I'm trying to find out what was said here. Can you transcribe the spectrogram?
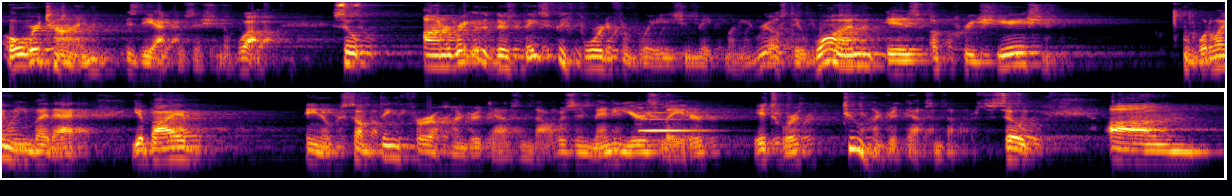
over time is the acquisition of wealth. So on a regular, there's basically four different ways you make money in real estate. One is appreciation. What do I mean by that? You buy, you know, something for a hundred thousand dollars, and many years later, it's worth two hundred thousand dollars. So um,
